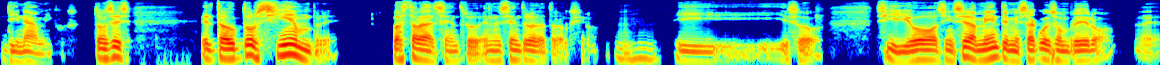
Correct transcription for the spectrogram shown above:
dinámicos. Entonces, el traductor siempre va a estar al centro, en el centro de la traducción. y eso, sí, yo sinceramente me saco el sombrero eh,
